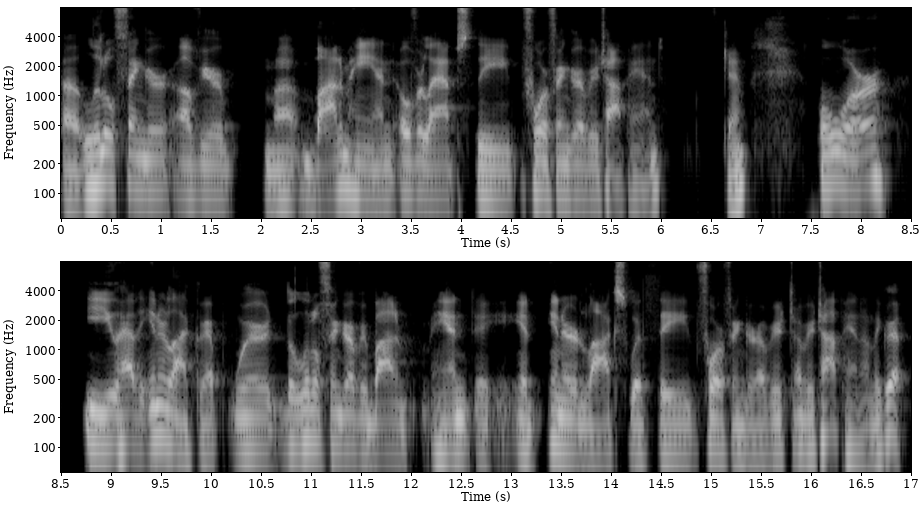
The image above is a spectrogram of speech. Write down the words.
uh, little finger of your uh, bottom hand overlaps the forefinger of your top hand. Okay, or you have the interlock grip where the little finger of your bottom hand it interlocks with the forefinger of your of your top hand on the grip.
